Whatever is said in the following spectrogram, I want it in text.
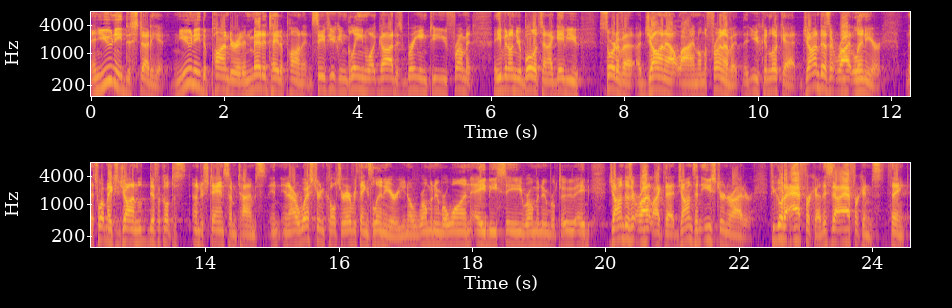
And you need to study it. And you need to ponder it and meditate upon it and see if you can glean what God is bringing to you from it. Even on your bulletin, I gave you sort of a, a John outline on the front of it that you can look at. John doesn't write linear. That's what makes John difficult to understand sometimes. In, in our Western culture, everything's linear. You know, Roman numeral 1, ABC, Roman numeral 2, AB. John doesn't write like that. John's an Eastern writer. If you go to Africa, this is how Africans think.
